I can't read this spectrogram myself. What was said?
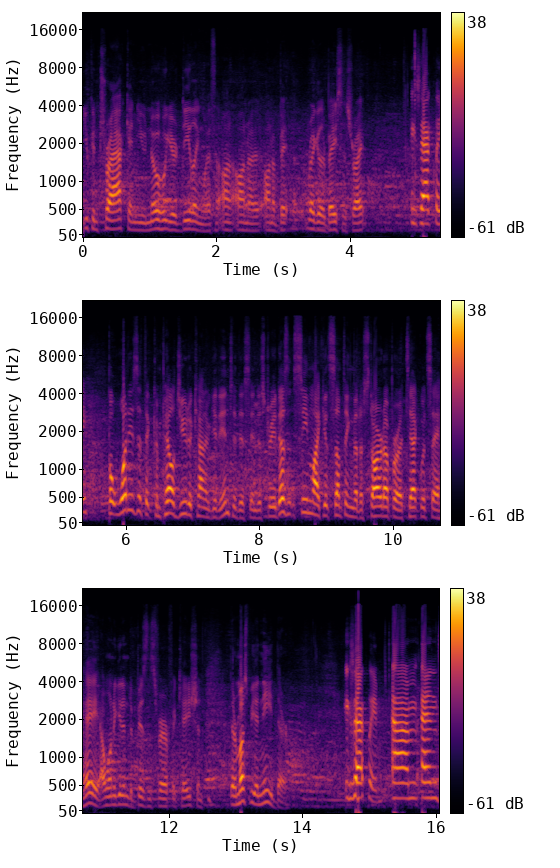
you can track and you know who you're dealing with on, on a, on a regular basis, right? Exactly. But what is it that compelled you to kind of get into this industry? It doesn't seem like it's something that a startup or a tech would say, hey, I want to get into business verification. There must be a need there. Exactly. Um, and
